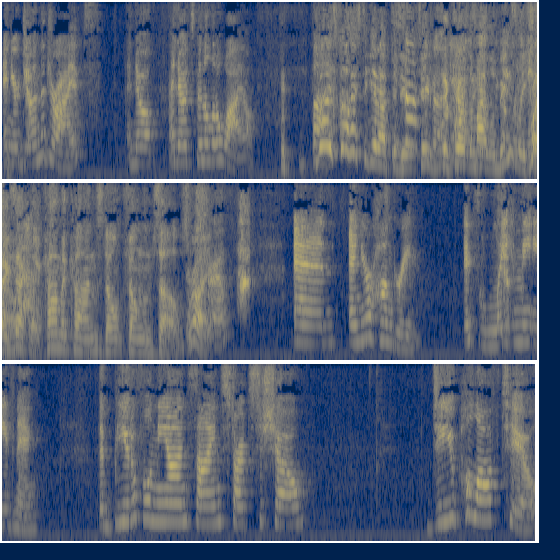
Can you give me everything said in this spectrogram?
and you're doing the drives, I know I know it's been a little while, but no, he still has to get out to do still has to to record yeah, the Milo has to go Beasley play. show. Right, exactly. Comic Cons don't film themselves. that's right. true. And and you're hungry. It's late in the evening. The beautiful neon sign starts to show. Do you pull off to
